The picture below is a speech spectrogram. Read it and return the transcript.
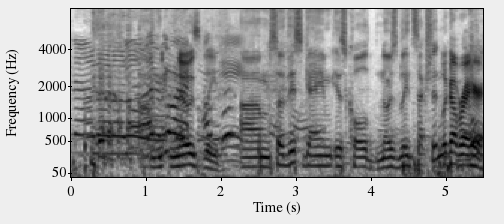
N- nosebleed. Um, so this game is called Nosebleed Section. Look up right here.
